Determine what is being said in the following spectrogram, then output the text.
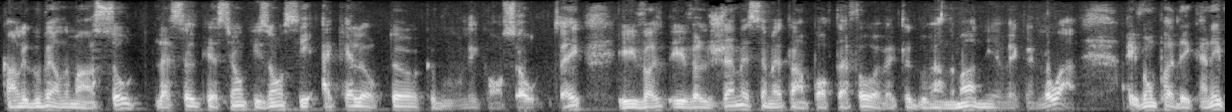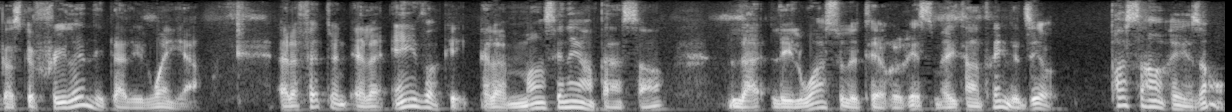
quand le gouvernement saute, la seule question qu'ils ont, c'est à quelle hauteur que vous voulez qu'on saute. Ils veulent, ils veulent jamais se mettre en porte-à-faux avec le gouvernement ni avec une loi. Ils vont pas déconner parce que Freeland est allé loin hier. Elle a fait une, elle a invoqué, elle a mentionné en passant les lois sur le terrorisme. Elle est en train de dire, pas sans raison,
